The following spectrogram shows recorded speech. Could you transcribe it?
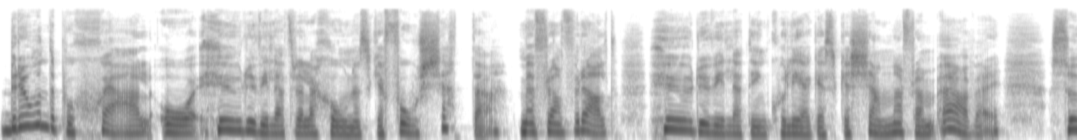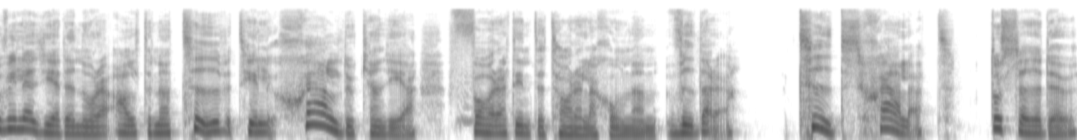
Beroende på skäl och hur du vill att relationen ska fortsätta, men framförallt hur du vill att din kollega ska känna framöver, så vill jag ge dig några alternativ till skäl du kan ge för att inte ta relationen vidare. Tidsskälet. Då säger du,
